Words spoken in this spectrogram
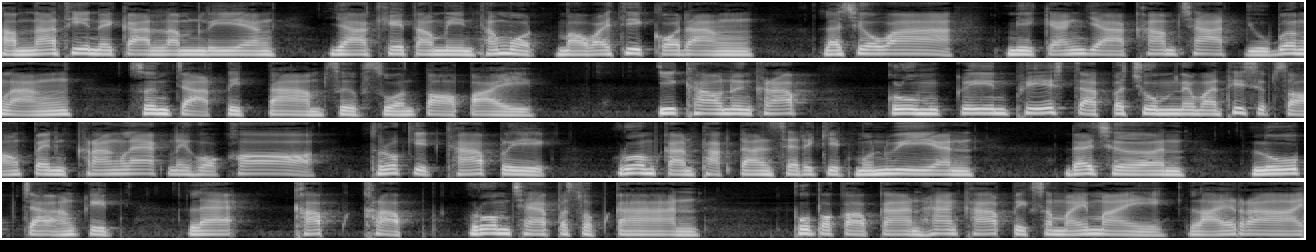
ทำหน้าที่ในการลำเลียง ยาเคตามีนทั้งหมดมาไว้ที่โกดัง และเชื่อว่ามีแก๊งยาข้ามชาติอยู่เบื้องหลัง ซึ่งจะติดตามสืบสวนต่อไป อีกข่าวหนึ่งครับ กลุ่ม Greenpeace จัดประชุมในวันที่ 12 เป็นครั้งแรกในหัวข้อ ธุรกิจค้าปลีก ร่วมการผลักดันเศรษฐกิจหมุนเวียน ได้เชิญ ลูปจากอังกฤษ และคับคลับ ร่วมแชร์ประสบการณ์ ผู้ประกอบการห้างค้าปลีกสมัยใหม่ หลายราย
